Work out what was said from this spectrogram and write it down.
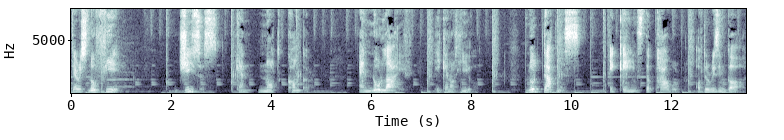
There is no fear. Jesus cannot conquer, and no life he cannot heal. No darkness against the power of the risen God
